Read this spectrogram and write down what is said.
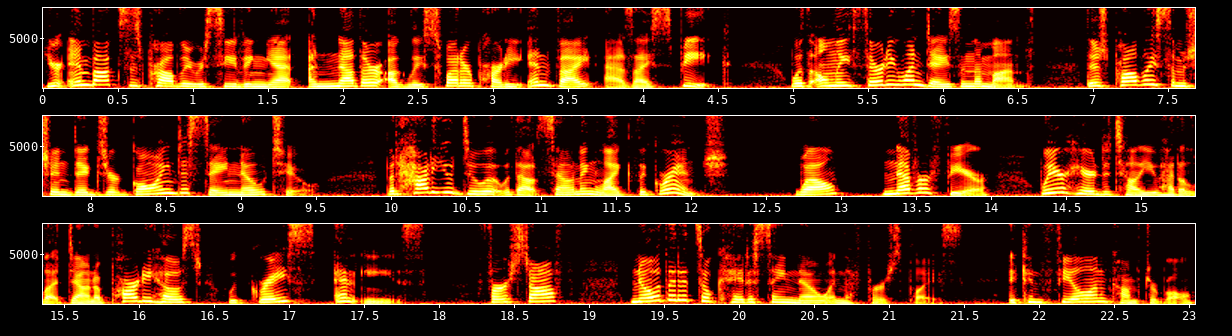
Your inbox is probably receiving yet another ugly sweater party invite as I speak. With only 31 days in the month, there's probably some shindigs you're going to say no to. But how do you do it without sounding like the Grinch? Well, never fear. We're here to tell you how to let down a party host with grace and ease. First off, know that it's okay to say no in the first place. It can feel uncomfortable,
